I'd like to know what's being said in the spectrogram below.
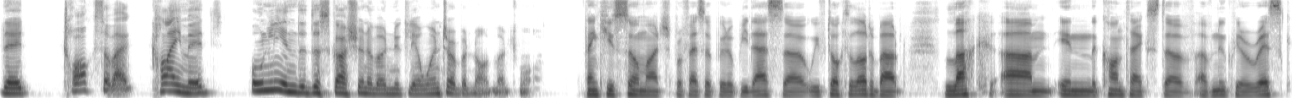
that talks about climate only in the discussion about nuclear winter, but not much more. Thank you so much, Professor Pelopidas. Uh, we've talked a lot about luck um, in the context of, of nuclear risk.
